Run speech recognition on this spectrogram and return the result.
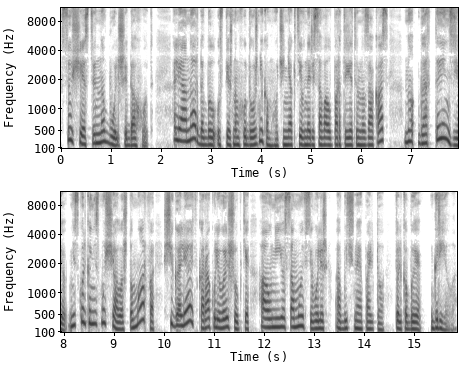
существенно больший доход. Леонардо был успешным художником, очень активно рисовал портреты на заказ, но Гортензию нисколько не смущало, что Марфа щеголяет в каракулевой шубке, а у нее самой всего лишь обычное пальто, только бы грело.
